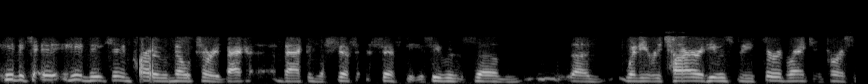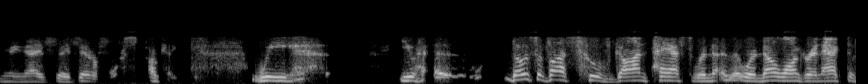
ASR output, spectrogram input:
He became he became part of the military back back in the fifties. He was um, uh, when he retired. He was the third ranking person in the United States Air Force. Okay, we you. Uh, those of us who've gone past, we're no, we're no longer in active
